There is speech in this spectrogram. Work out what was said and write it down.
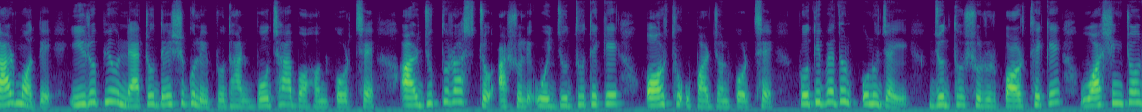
তার মতে, ইউরোপীয় ন্যাটো দেশগুলি প্রধান বোঝা বহন করছে, আর যুক্তরাষ্ট্র আসলে ওই যুদ্ধ থেকে অর্থ উপার্জন করছে। প্রতিবেদন অনুযায়ী, যুদ্ধ শুরুর পর থেকে ওয়াশিংটন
